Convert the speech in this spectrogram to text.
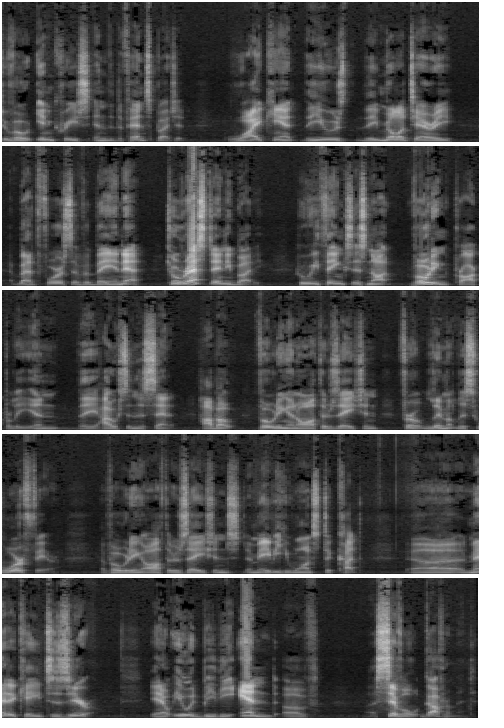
to vote increase in the defense budget, why can't they use the military by the force of a bayonet to arrest anybody who he thinks is not voting properly in the House and the Senate? How about voting an authorization for limitless warfare? voting authorizations. Maybe he wants to cut uh, Medicaid to zero. You know, it would be the end of civil government.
